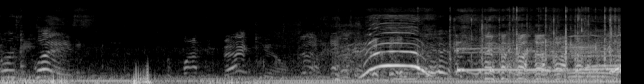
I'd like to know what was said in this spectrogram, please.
First place, the plastic bag kill.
